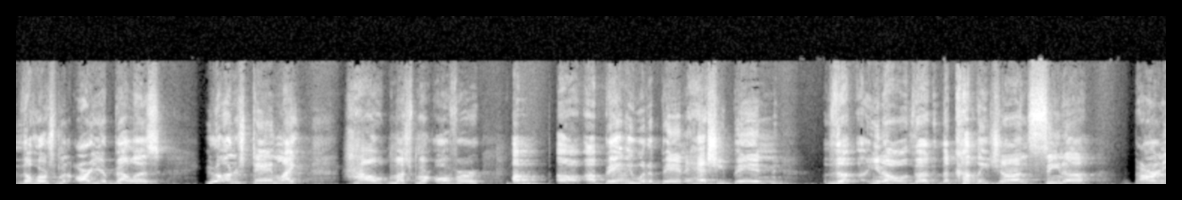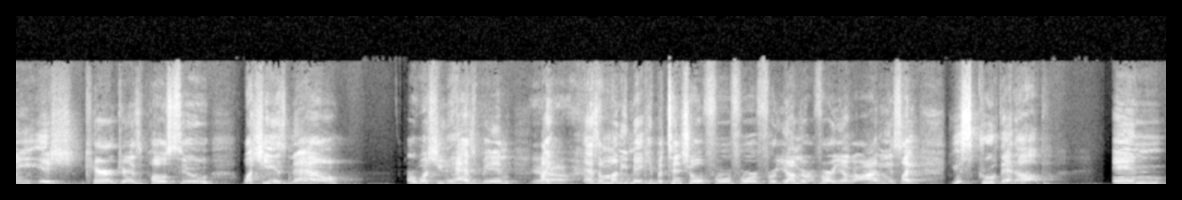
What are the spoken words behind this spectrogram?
the horsewomen are your bellas you don't understand like how much more over a, a, a Bayley would have been had she been the you know the the cuddly john cena barney-ish character as opposed to what she is now or what she has been like as a money making potential for for for younger for a younger audience. Like you screwed that up. And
